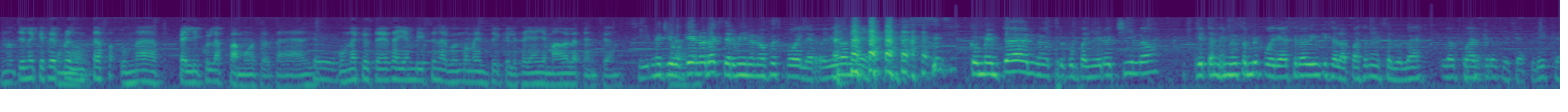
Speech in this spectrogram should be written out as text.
No tiene que ser pregunta fa- una película famosa, o sea, Sí. una que ustedes hayan visto en algún momento y que les hayan llamado la atención. Sí, me equivoqué, no era exterminio, no fue spoiler, revívanme. Comenta nuestro compañero chino que también un zombie podría ser alguien que se la pasa en el celular, lo cual creo que se aplica.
